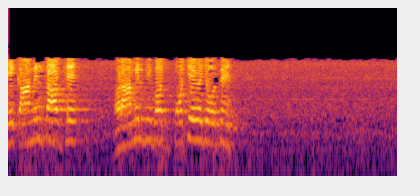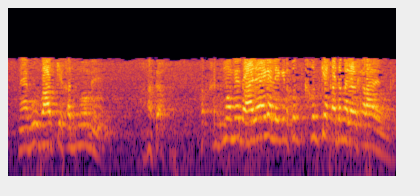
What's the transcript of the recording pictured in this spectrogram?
ایک عامل صاحب تھے اور عامل بھی بہت پہنچے ہوئے جو ہوتے ہیں۔ محبوب آپ کے قدموں میں۔ قدموں میں تو آ جائے گا لیکن خود خود کے قدم میں لڑکھڑا رہے ہوں گے۔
